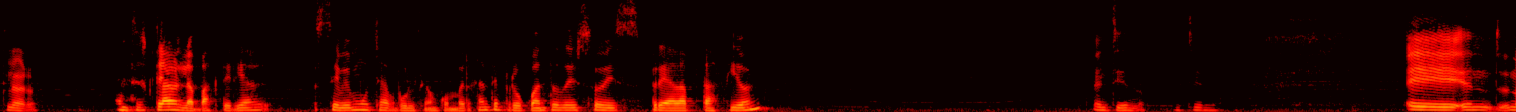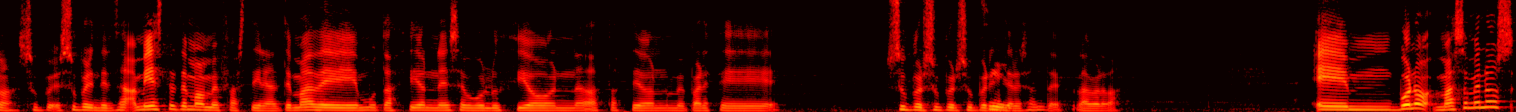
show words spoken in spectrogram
Claro. Entonces, claro, en las bacterias se ve mucha evolución convergente, pero ¿cuánto de eso es preadaptación? Entiendo, entiendo. Eh, no, súper interesante. A mí este tema me fascina. El tema de mutaciones, evolución, adaptación, me parece Súper, súper, súper interesante, la verdad. Em, bueno, más o menos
